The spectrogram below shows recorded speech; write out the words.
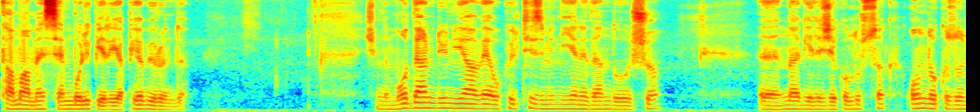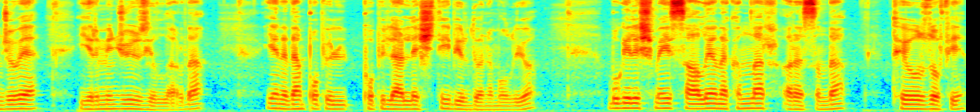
tamamen sembolik bir yapıya büründü. Şimdi modern dünya ve okültizmin yeniden doğuşu na gelecek olursak 19. ve 20. yüzyıllarda yeniden popül popülerleştiği bir dönem oluyor. Bu gelişmeyi sağlayan akımlar arasında teozofi,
